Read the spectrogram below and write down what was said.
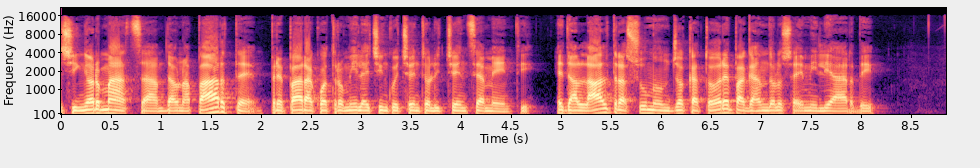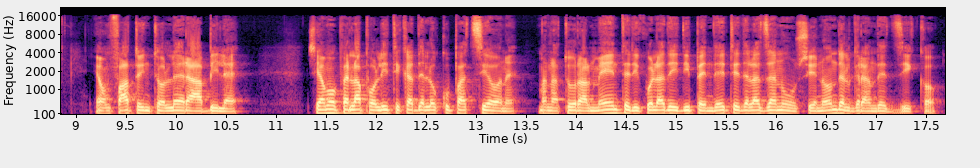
il signor Mazza, da una parte, prepara 4.500 licenziamenti e dall'altra assume un giocatore pagandolo 6 miliardi. È un fatto intollerabile. Siamo per la politica dell'occupazione, ma naturalmente di quella dei dipendenti della Zanussi e non del grande Zicco.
